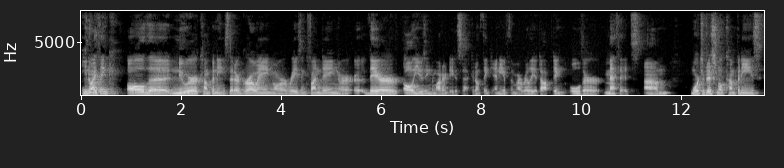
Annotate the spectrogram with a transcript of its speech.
you know, I think all the newer companies that are growing or raising funding or uh, they're all using the modern data stack. I don't think any of them are really adopting older methods. Um, more traditional companies,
